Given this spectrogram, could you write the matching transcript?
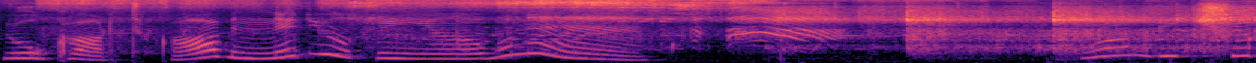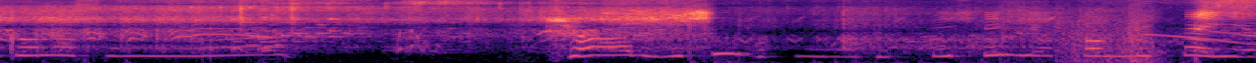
Yok artık abi ne diyorsun ya bu ne? Lan bir çık anasını ya. Ya bir şey yapın ya. Bir şey şey ya.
